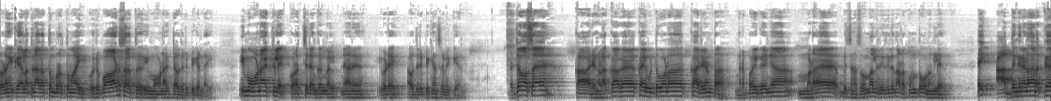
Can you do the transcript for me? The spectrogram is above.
തുടങ്ങി കേരളത്തിനകത്തും പുറത്തുമായി ഒരുപാട് സ്ഥലത്ത് ഈ മോണാക്റ്റ് അവതരിപ്പിക്കേണ്ടായി ഈ മോണാക്റ്റിലെ കുറച്ച് രംഗങ്ങൾ ഞാൻ ഇവിടെ അവതരിപ്പിക്കാൻ ശ്രമിക്കുകയാണ്. ജോസേ കാര്യങ്ങളൊക്കെ കൈവിട്ട് പോണ കാര്യം കേട്ടോ ഇങ്ങനെ പോയി കഴിഞ്ഞാൽ നമ്മുടെ ബിസിനസ്സൊന്നും നല്ല രീതിയിൽ നടക്കും തോന്നുന്നില്ല? ഏയ് അതെങ്ങനെയാണ് നടക്കുക?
